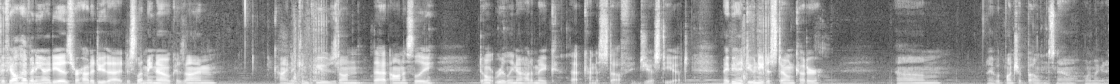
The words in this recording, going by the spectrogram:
If y'all have any ideas for how to do that, just let me know, because I'm kind of confused on that, honestly. Don't really know how to make that kind of stuff just yet. Maybe I do need a stone cutter. Um, I have a bunch of bones now. What am I gonna?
